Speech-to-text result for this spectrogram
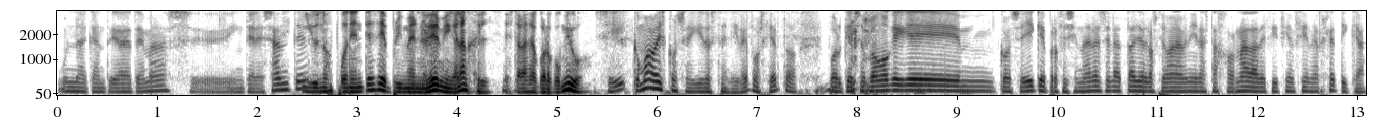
una cantidad de temas eh, interesantes. Y unos ponentes de primer nivel, Miguel Ángel. ¿Estarás de acuerdo conmigo? Sí. ¿Cómo habéis conseguido este nivel, por cierto? Porque supongo que, mm, conseguí que profesionales de la talla de los que van a venir a esta jornada de eficiencia energética,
